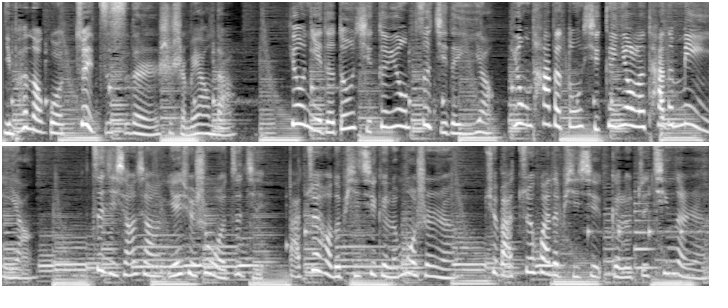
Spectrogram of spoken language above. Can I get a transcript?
你碰到过最自私的人是什么样的？用你的东西跟用自己的一样，用他的东西跟要了他的命一样。自己想想，也许是我自己把最好的脾气给了陌生人，却把最坏的脾气给了最亲的人。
